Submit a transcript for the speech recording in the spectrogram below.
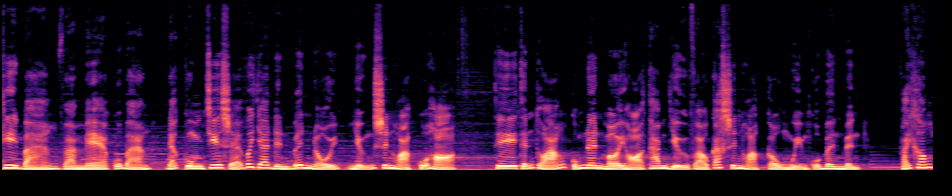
Khi bạn và mẹ của bạn đã cùng chia sẻ với gia đình bên nội những sinh hoạt của họ thì thỉnh thoảng cũng nên mời họ tham dự vào các sinh hoạt cầu nguyện của bên mình, phải không?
